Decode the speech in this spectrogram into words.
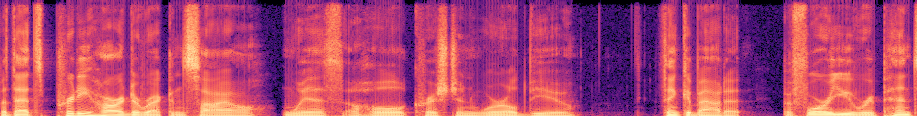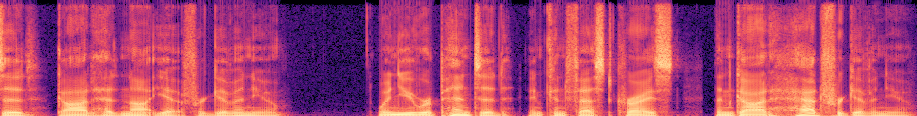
But that's pretty hard to reconcile with a whole Christian worldview. Think about it. Before you repented, God had not yet forgiven you. When you repented and confessed Christ, then God had forgiven you.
